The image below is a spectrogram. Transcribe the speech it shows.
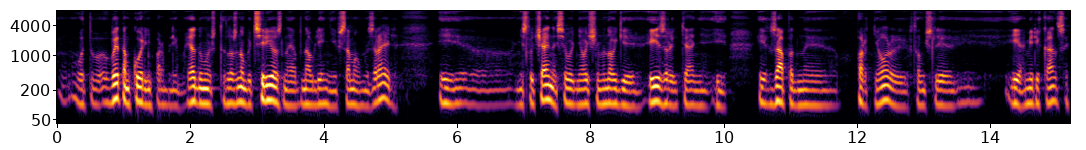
вот в этом корень проблемы. Я думаю, что должно быть серьезное обновление в самом Израиле. И э, не случайно сегодня очень многие и израильтяне, и их западные партнеры, в том числе и, американцы,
